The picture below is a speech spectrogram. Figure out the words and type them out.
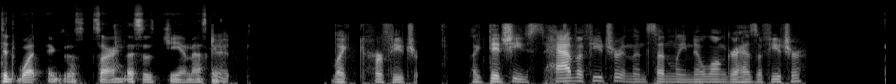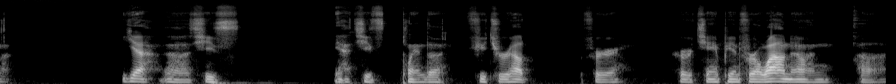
Did what exist? Sorry, this is GM asking. Good. Like her future. Like, did she have a future and then suddenly no longer has a future? Yeah, uh, she's yeah, she's planned the future out for her champion for a while now, and uh,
